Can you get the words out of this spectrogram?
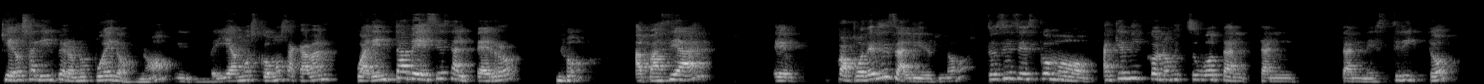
quiero salir pero no puedo, ¿no? Y veíamos cómo sacaban 40 veces al perro, ¿no? A pasear. Eh, para poderse salir, ¿no? Entonces es como, aquí en México no estuvo tan, tan, tan estricto,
